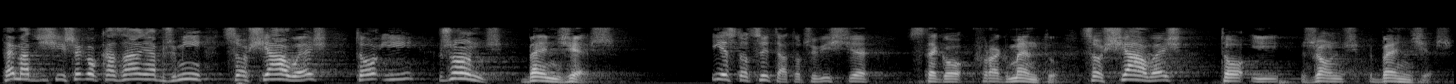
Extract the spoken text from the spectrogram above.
Temat dzisiejszego kazania brzmi: Co siałeś, to i rządź będziesz. I jest to cytat oczywiście z tego fragmentu. Co siałeś, to i rządź będziesz.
